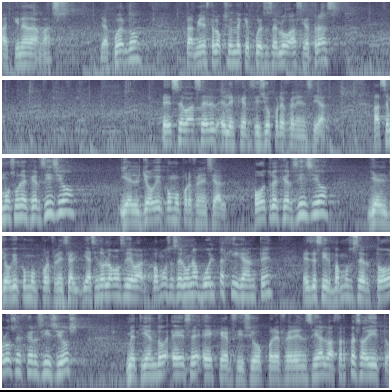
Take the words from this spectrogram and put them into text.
aquí nada más, ¿de acuerdo? También está la opción de que puedes hacerlo hacia atrás. Ese va a ser el ejercicio preferencial. Hacemos un ejercicio, y el yogi como preferencial. Otro ejercicio y el yogi como preferencial. Y así nos lo vamos a llevar. Vamos a hacer una vuelta gigante, es decir, vamos a hacer todos los ejercicios metiendo ese ejercicio preferencial. Va a estar pesadito,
